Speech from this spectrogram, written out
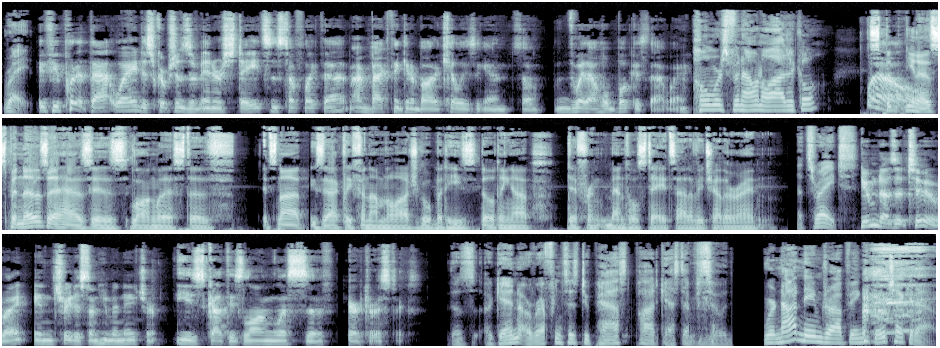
Right. If you put it that way, descriptions of inner states and stuff like that, I'm back thinking about Achilles again. So the way that whole book is that way. Homer's phenomenological. Sp- Well, you know, Spinoza has his long list of. It's not exactly phenomenological, but he's building up different mental states out of each other, right? That's right. Hume does it too, right? In Treatise on Human Nature. He's got these long lists of characteristics. Those again are references to past podcast episodes. We're not name dropping. Go check it out.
